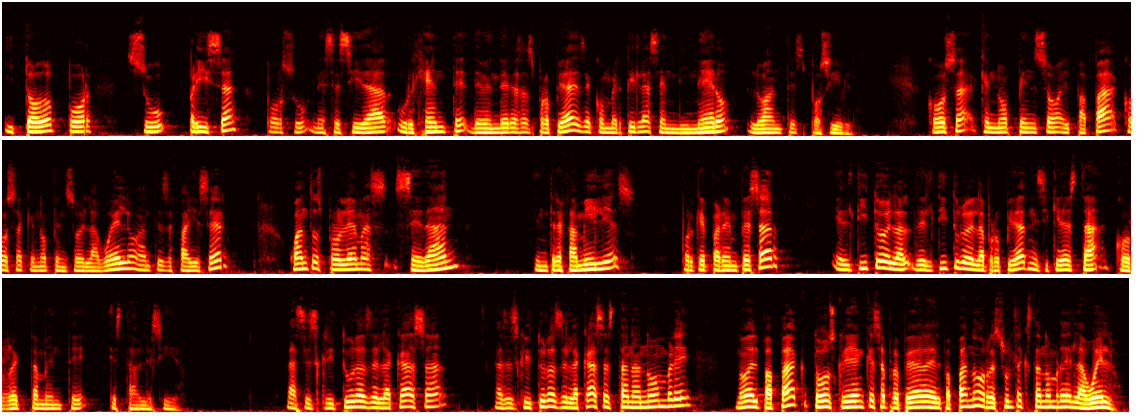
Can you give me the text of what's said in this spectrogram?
Y todo por su prisa, por su necesidad urgente de vender esas propiedades, de convertirlas en dinero lo antes posible. Cosa que no pensó el papá, cosa que no pensó el abuelo antes de fallecer. ¿Cuántos problemas se dan entre familias, porque para empezar, el título del título de la propiedad ni siquiera está correctamente establecido. Las escrituras de la casa, las escrituras de la casa están a nombre no del papá, todos creían que esa propiedad era del papá, no, resulta que está a nombre del abuelo.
